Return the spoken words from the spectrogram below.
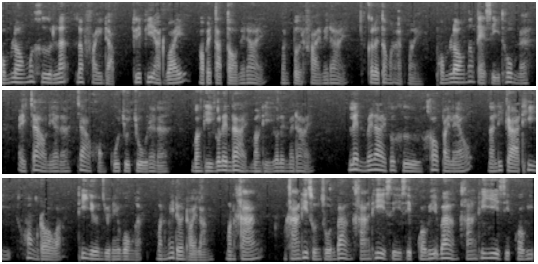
ผมลองเมื่อคืนละแล้วไฟดับคลิปที่อัดไว้เอาไปตัดต่อไม่ได้ มันเปิดไฟล์ไม่ได้ ก็เลยต้องมาอัดใหม่ ผมลองตั้งแต่สี่ทุ่มนะ ไอ้เจ้าเนี้ยนะ เจ้าของกูจูจูเนี่ยนะ บางทีก็เล่นได้ บางทีก็เล่นไม่ได้ เล่นไม่ได้ก็คือเข้าไปแล้ว นาฬิกาที่ห้องรออะที่ยืนอยู่ในวงอะมันไม่เดินถอยหลัง มันค้าง ค้างที่ศูนย์ศูนย์บ้าง ค้างที่40กว่าวิบ้าง ค้างที่20กว่าวิ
